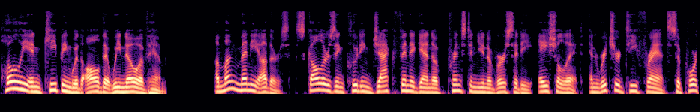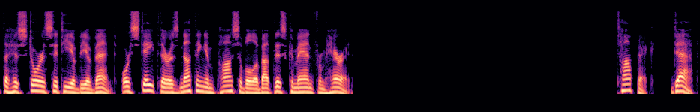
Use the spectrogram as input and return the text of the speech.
"...wholly in keeping with all that we know of him." Among many others, scholars including Jack Finegan of Princeton University, Aisha Shalit, and Richard T. France support the historicity of the event, or state there is nothing impossible about this command from Herod. Death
